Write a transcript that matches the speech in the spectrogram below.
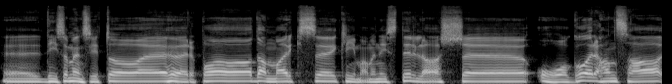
de som ønsket å høre på Danmarks klimaminister Lars Aagaard, han sa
